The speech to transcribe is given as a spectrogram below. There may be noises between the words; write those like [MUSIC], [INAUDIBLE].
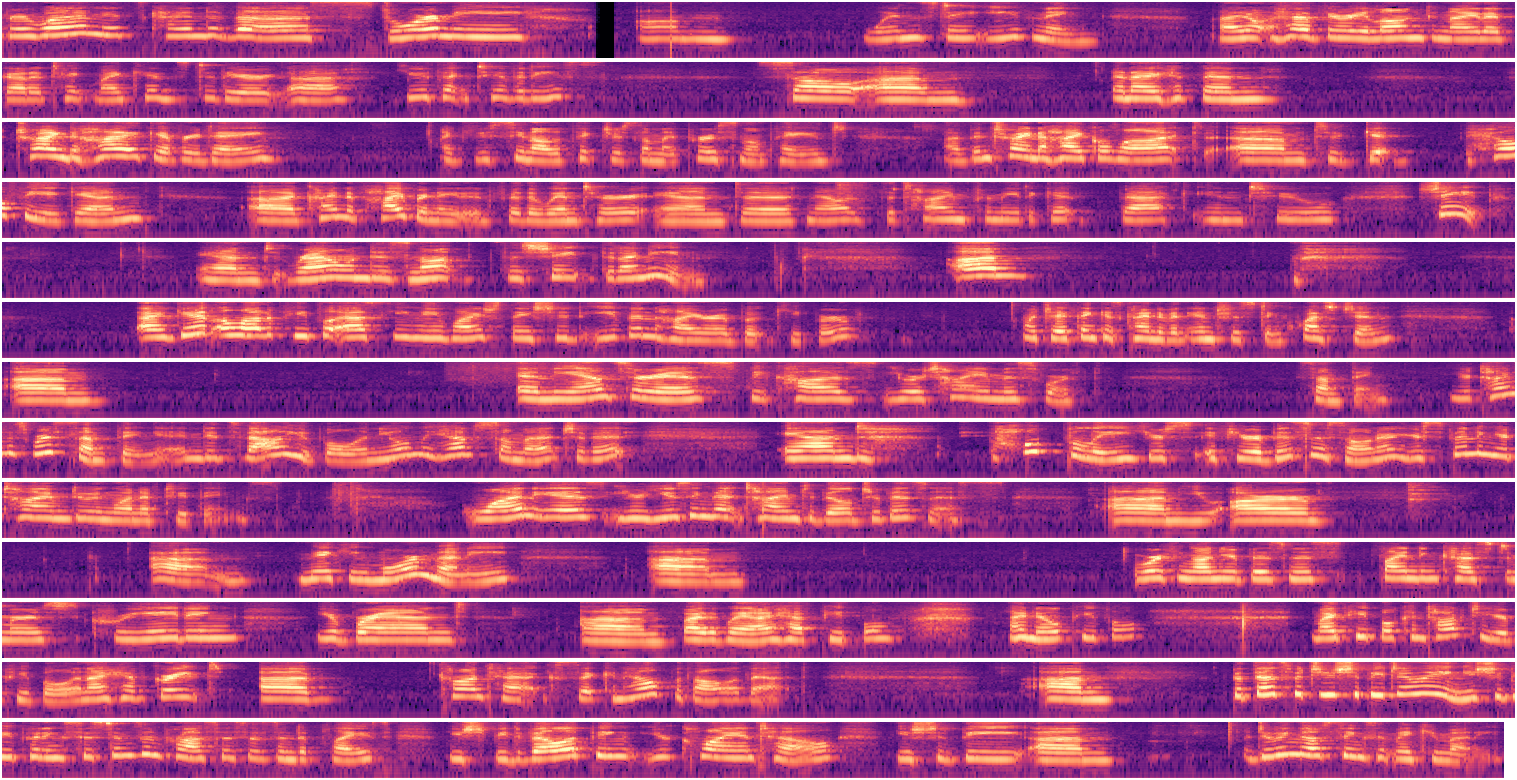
everyone. It's kind of a stormy um, Wednesday evening. I don't have very long tonight. I've got to take my kids to their uh, youth activities. So, um, and I have been trying to hike every day. If you've seen all the pictures on my personal page, I've been trying to hike a lot um, to get healthy again. Uh, kind of hibernated for the winter, and uh, now is the time for me to get back into shape. And round is not the shape that I mean. Um, I get a lot of people asking me why should they should even hire a bookkeeper, which I think is kind of an interesting question. Um, and the answer is because your time is worth something. Your time is worth something and it's valuable and you only have so much of it. And hopefully, you're, if you're a business owner, you're spending your time doing one of two things. One is you're using that time to build your business. Um, you are um, making more money um, working on your business, finding customers, creating your brand. Um, by the way, I have people. [LAUGHS] I know people. My people can talk to your people, and I have great uh, contacts that can help with all of that. Um, but that's what you should be doing. You should be putting systems and processes into place. You should be developing your clientele. You should be um, doing those things that make you money.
